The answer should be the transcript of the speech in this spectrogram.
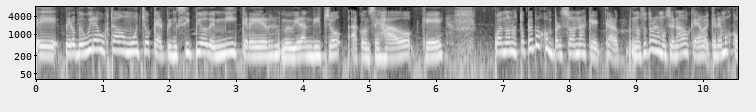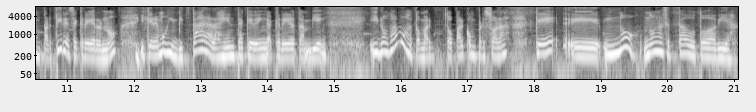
Eh, pero me hubiera gustado mucho que al principio de mi creer me hubieran dicho, aconsejado que cuando nos topemos con personas que, claro, nosotros emocionados queremos compartir ese creer, ¿no? Y queremos invitar a la gente a que venga a creer también. Y nos vamos a tomar, topar con personas que eh, no, no han aceptado todavía,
